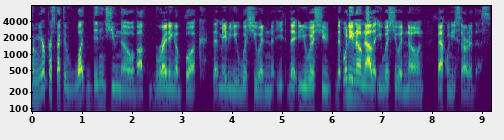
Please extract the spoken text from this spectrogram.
from your perspective, what didn't you know about writing a book that maybe you wish you had that you wish you what do you know now that you wish you had known back when you started this?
